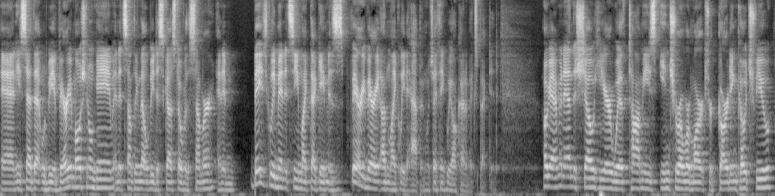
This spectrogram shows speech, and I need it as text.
And he said that would be a very emotional game and it's something that will be discussed over the summer. And it basically made it seem like that game is very, very unlikely to happen, which I think we all kind of expected. Okay, I'm going to end the show here with Tommy's intro remarks regarding Coach Few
